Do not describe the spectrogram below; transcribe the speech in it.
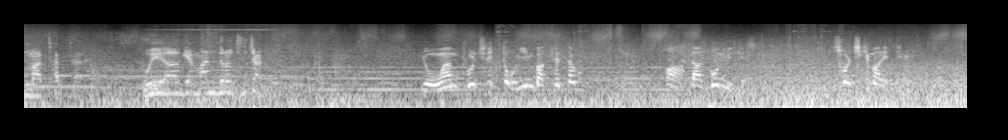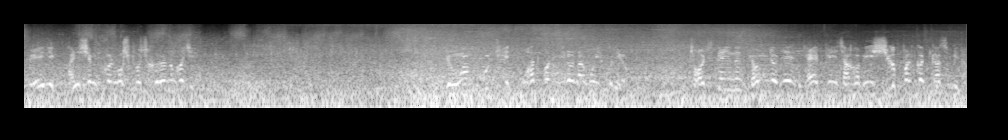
냄새를 맡았다. 후회하게 만들어 주자고. 용암 분출이 또 임박했다고? 아, 난 못 믿겠어. 솔직히 말해, 테리. 괜히 관심 끌고 싶어서 그러는 거지. 용암 분출이 또 한 번 일어나고 있군요. 저지대에 있는 병력의 대피 작업이 시급할 것 같습니다.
